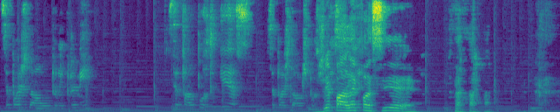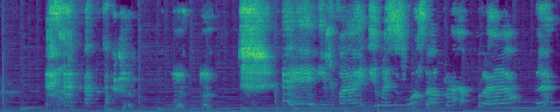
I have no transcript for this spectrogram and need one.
Você pode dar aula para mim? Você fala português? Você pode dar aula de português? Je parle français. é, ele vai, ele vai se esforçar para né,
